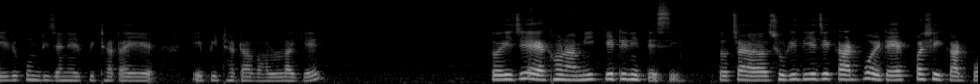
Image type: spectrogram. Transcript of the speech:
এইরকম ডিজাইনের পিঠাটা এই পিঠাটা ভালো লাগে। তো এই যে এখন আমি কেটে নিতেছি। তো ছুরি দিয়ে যে কাটবো, এটা এক পাশেই কাটবো,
